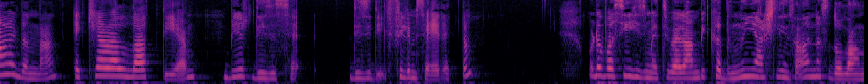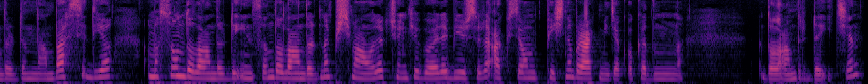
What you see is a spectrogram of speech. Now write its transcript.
Ardından A Carol Lot diye bir dizi, dizi değil film seyrettim. Burada vasi hizmeti veren bir kadının yaşlı insanları nasıl dolandırdığından bahsediyor. Ama son dolandırdığı insanı dolandırdığına pişman olacak. Çünkü böyle bir sürü aksiyon peşini bırakmayacak o kadını dolandırdığı için.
